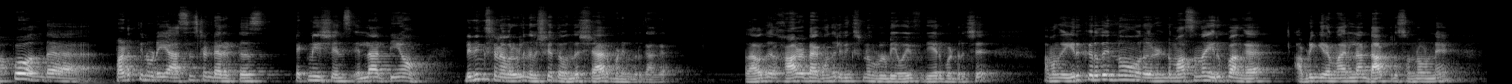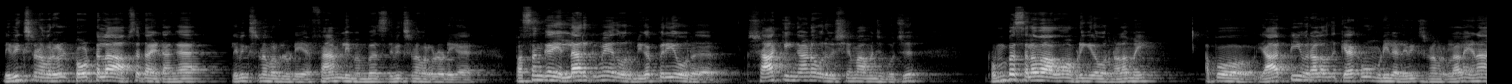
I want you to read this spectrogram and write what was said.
அப்போது அந்த படத்தினுடைய அசிஸ்டன்ட் டைரக்டர்ஸ் டெக்னீஷியன்ஸ் எல்லார்ட்டையும் லிவிங்ஸ்டன் அவர்கள் இந்த விஷயத்தை வந்து ஷேர் பண்ணியிருந்திருக்காங்க. அதாவது ஹார்ட் அட்டாக் வந்து லிவிங்ஸ்டன் அவர்களுடைய ஒய்ஃப் ஏற்பட்டுருச்சு. அவங்க இருக்கிறது இன்னும் ஒரு ரெண்டு மாதம் தான் இருப்பாங்க. அப்படிங்கிற மாதிரிலாம் டாக்டர் சொன்னோடனே லிவிங்ஸ்டன் அவர்கள் டோட்டலாக அப்செட் ஆகிட்டாங்க லிவிங்ஸ்டன் அவர்களுடைய ஃபேமிலி மெம்பர்ஸ் லிவிங்ஸ்டன் அவர்களுடைய பசங்க எல்லாருக்குமே அது ஒரு மிகப்பெரிய ஒரு ஷாக்கிங்கான ஒரு விஷயமா அமைஞ்சு போச்சு. ரொம்ப செலவாகும் அப்படிங்கிற ஒரு நிலைமை. அப்போது யார்கிட்டையும் இவரால் வந்து கேட்கவும் முடியல லிவிங்ஸ்டன் அவர்களால். ஏன்னா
